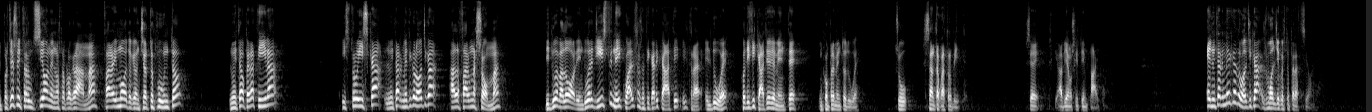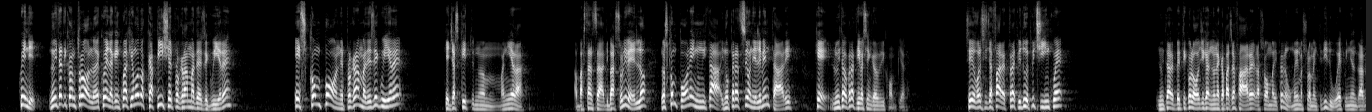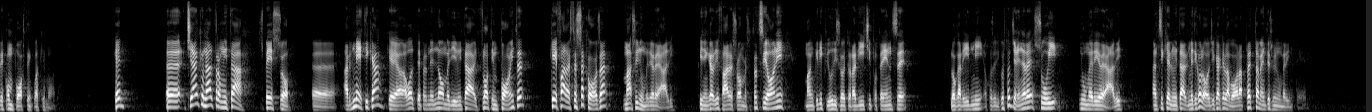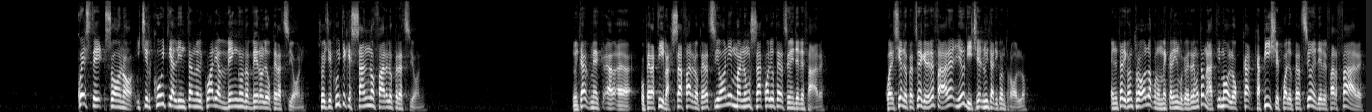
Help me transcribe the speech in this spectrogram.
il processo di traduzione del nostro programma farà in modo che a un certo punto l'unità operativa istruisca l'unità aritmetico-logica a fare una somma di due valori in due registri nei quali sono stati caricati il 3 e il 2, codificati ovviamente in complemento 2 su 64 bit, se abbiamo scritto in Python. E l'unità numerica logica svolge questa operazione. Quindi l'unità di controllo è quella che in qualche modo capisce il programma da eseguire e scompone il programma da eseguire, che è già scritto in una maniera abbastanza di basso livello, lo scompone in, unità, in operazioni elementari che l'unità operativa sia in grado di compiere. Se io volessi già fare 3 più 2 più 5, l'unità aritmetico-logica non è capace di fare la somma di tre numeri, ma solamente di due, quindi andrà decomposta in qualche modo. Okay? Eh, C'è anche un'altra unità, spesso eh, aritmetica, che a volte prende il nome di unità floating point, che fa la stessa cosa, ma sui numeri reali quindi è in grado di fare somme, sottrazioni, ma anche di più, di solito radici, potenze, logaritmi o cose di questo genere, sui numeri reali, anziché l'unità aritmetica logica che lavora prettamente sui numeri interi. Questi sono i circuiti all'interno del quali avvengono davvero le operazioni. Sono i circuiti che sanno fare le operazioni. L'unità eh, eh, operativa sa fare le operazioni, ma non sa quali operazioni deve fare. Quali siano le operazioni che deve fare, glielo dice l'unità di controllo. E l'unità di controllo, con un meccanismo che vedremo tra un attimo, ca capisce quali operazioni deve far fare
